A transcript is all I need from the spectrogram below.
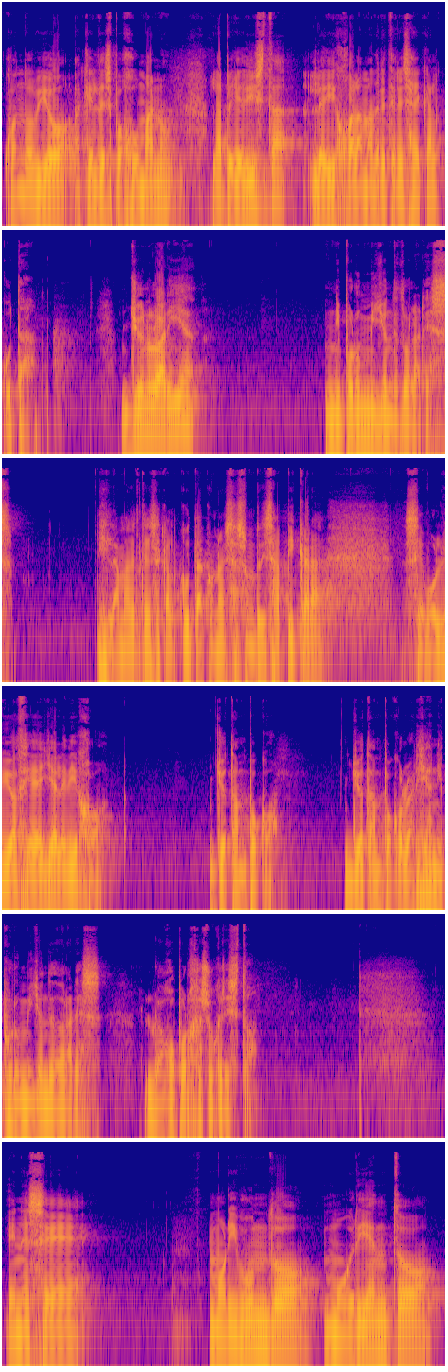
Cuando vio aquel despojo humano, la periodista le dijo a la Madre Teresa de Calcuta, yo no lo haría ni por un millón de dólares. Y la Madre Teresa de Calcuta, con esa sonrisa pícara, se volvió hacia ella y le dijo, yo tampoco, yo tampoco lo haría ni por un millón de dólares, lo hago por Jesucristo. En ese moribundo, mugriento,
